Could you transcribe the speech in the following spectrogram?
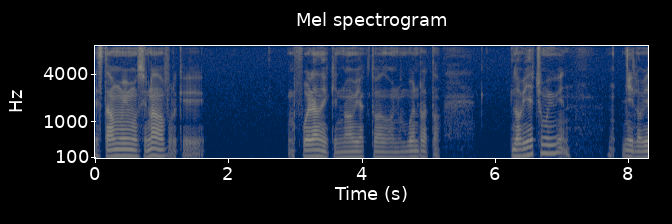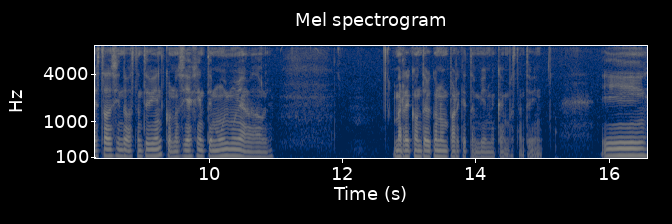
Estaba muy emocionado porque fuera de que no había actuado en un buen rato, lo había hecho muy bien. Y lo había estado haciendo bastante bien. Conocí a gente muy, muy agradable. Me reencontré con un par que también me caen bastante bien. Y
